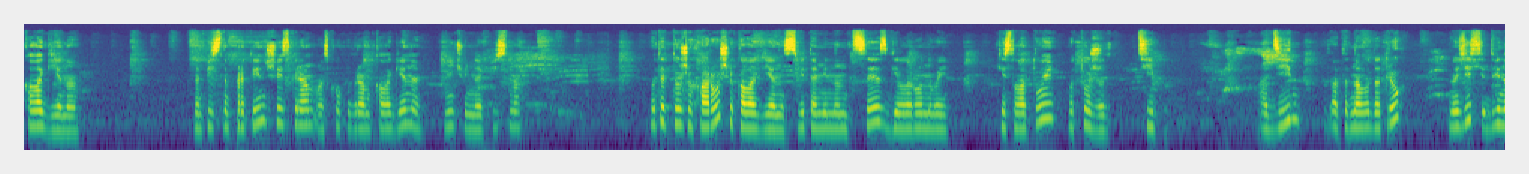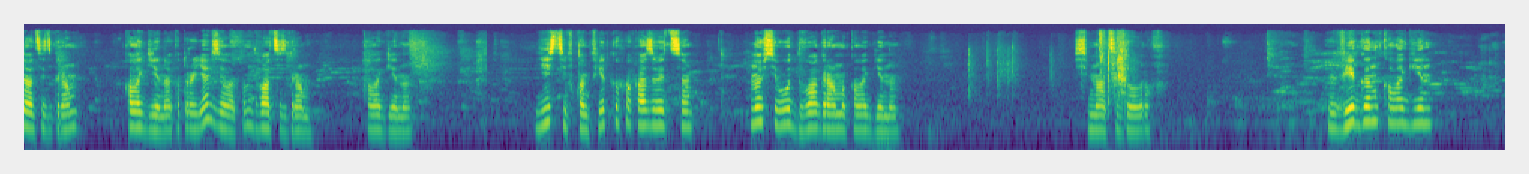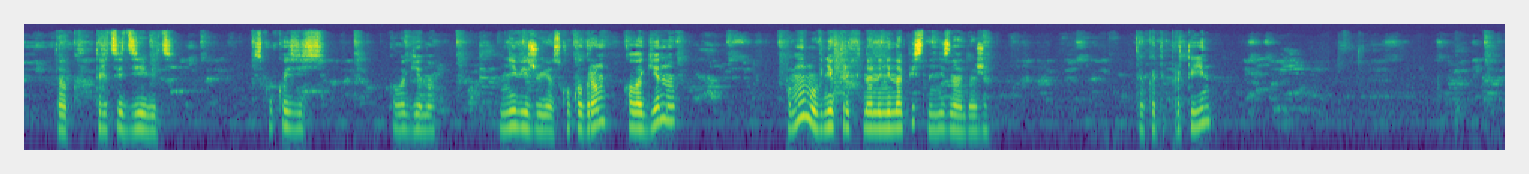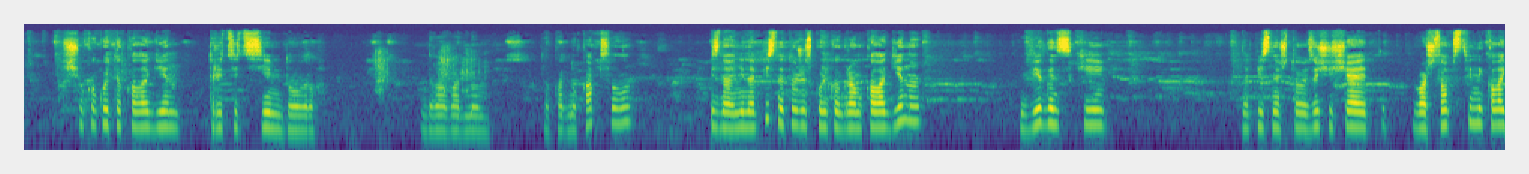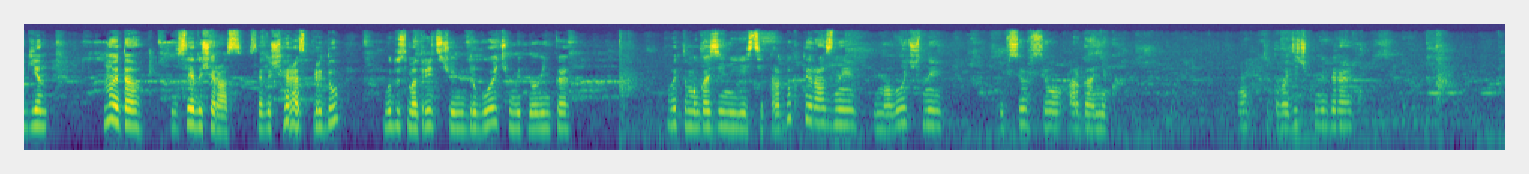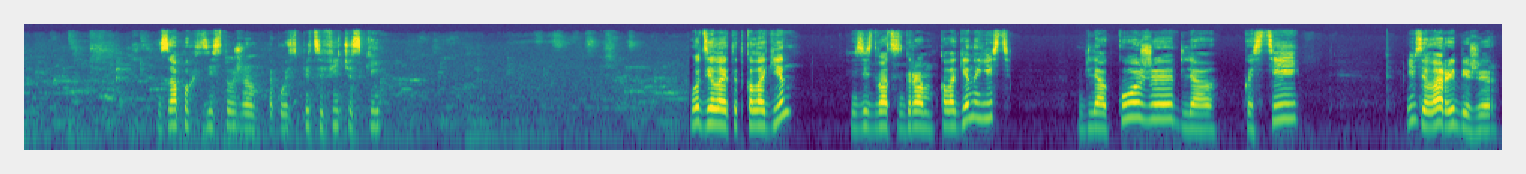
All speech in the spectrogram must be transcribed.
коллагена. Написано протеин 6 грамм, а сколько грамм коллагена, ничего не написано. Вот это тоже хороший коллаген с витамином С, с гиалуроновой кислотой. Вот тоже тип 1, от 1 до 3. Но здесь 12 грамм коллагена, который я взяла, там 20 грамм коллагена. Есть и в конфетках, оказывается, но всего 2 грамма коллагена. 17 долларов. Веган коллаген. Так, 39. Сколько здесь коллагена? Не вижу я, сколько грамм коллагена. По-моему, в некоторых, наверное, не написано, не знаю даже. Так, это протеин. Еще какой-то коллаген. 37 долларов. Два в одном. Так, одну капсулу. Не знаю, не написано тоже, сколько грамм коллагена. Веганский. Написано, что защищает ваш собственный коллаген. Но это в следующий раз. В следующий раз приду, буду смотреть что-нибудь другое, что-нибудь новенькое. В этом магазине есть и продукты разные, и молочные, и все-все органик. О, кто-то водичку набирает. Запах здесь тоже такой специфический. Вот делает этот коллаген. Здесь 20 грамм коллагена есть для кожи, для костей. И взяла рыбий жир.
